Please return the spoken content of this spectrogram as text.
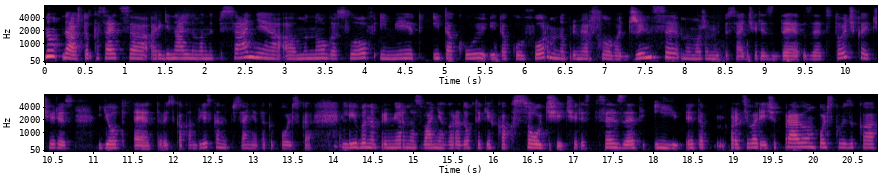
Ну да, что касается оригинального написания, а, много слов имеют и такую, и такую форму. Например, слово джинсы мы можем написать через D, Z с точкой, через J, E, то есть как английское написание, так и польское. Либо, например, названия городов таких как Сочи через C, Z, I. Это противоречит правилам польского языка.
